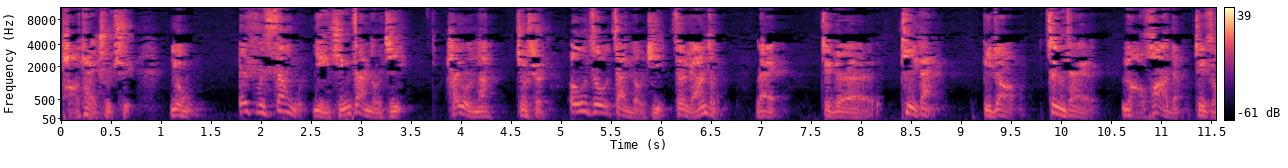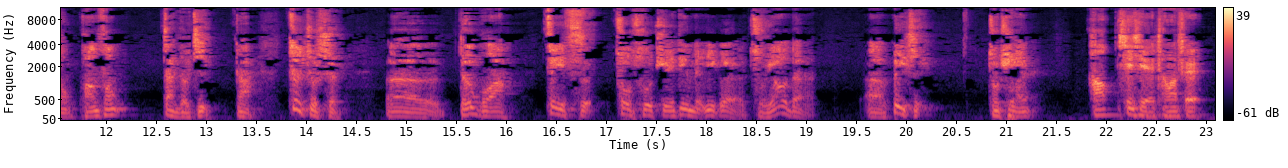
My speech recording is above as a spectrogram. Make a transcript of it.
淘汰出去，用 F 三五隐形战斗机，还有呢就是欧洲战斗机这两种来这个替代比较正在老化的这种狂风战斗机啊，这就是呃德国啊这一次做出决定的一个主要的呃背景。主持人，好，谢谢陈老师。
